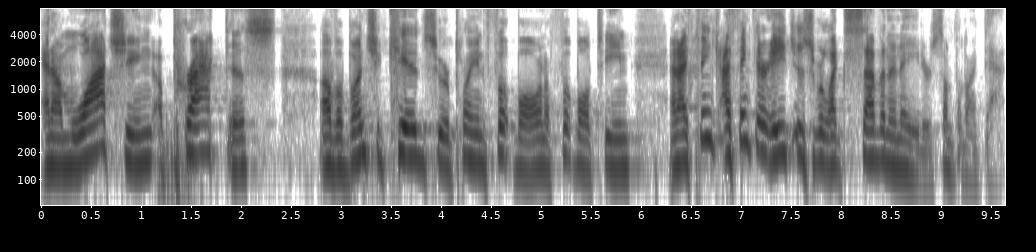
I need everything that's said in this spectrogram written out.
and I'm watching a practice of a bunch of kids who are playing football on a football team. And I think, I think their ages were like seven and eight or something like that.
